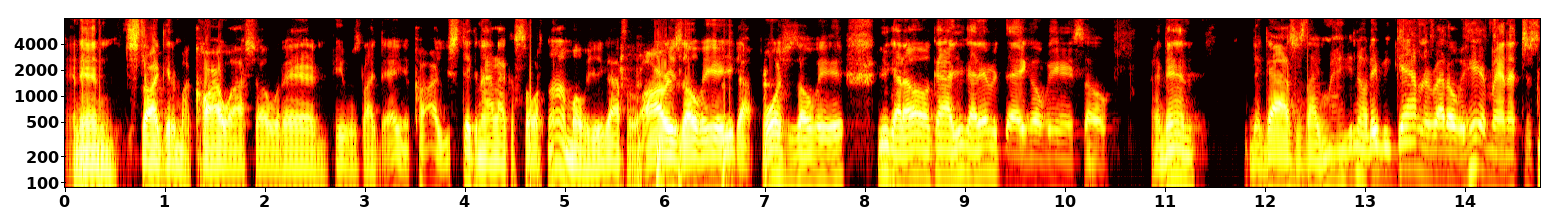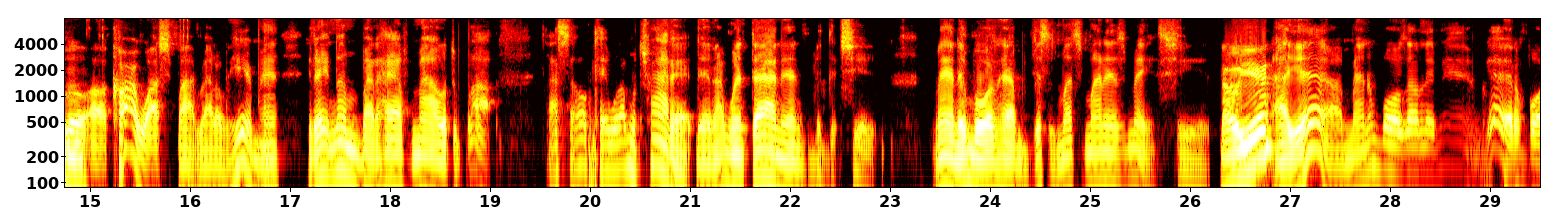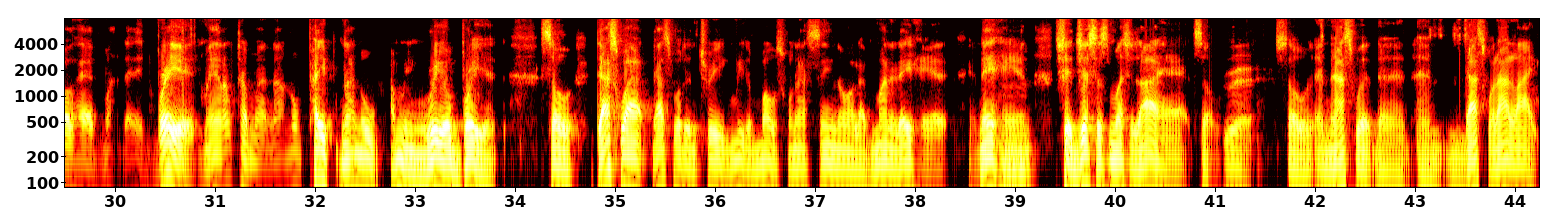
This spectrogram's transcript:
and then started getting my car washed over there, and people was like, "Dang, your car, you sticking out like a sore thumb over here. You got Ferraris over here, you got Porsches over here, you got all God, you got everything over here." So, and then the guys was like, "Man, you know they be gambling right over here, man, at this little uh, car wash spot right over here, man. It ain't nothing about a half mile at the block." I said, "Okay, well I'm gonna try that." Then I went down and shit. Man, them boys have just as much money as me. Shit. Oh yeah, Uh, yeah, man, them boys on there, man. Yeah, them boys had mon- they had bread, man. I'm talking about not no paper, not no, I mean, real bread. So that's why that's what intrigued me the most when I seen all that money they had in their hand, shit, just as much as I had. So, right. so, and that's what, the, and that's what I like.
